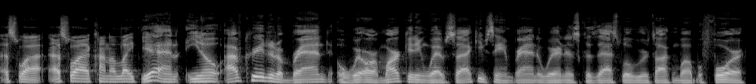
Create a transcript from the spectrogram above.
that's why that's why I kind of like. Them. Yeah, and you know, I've created a brand or, or a marketing website. I keep saying brand awareness because that's what we were talking about before.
